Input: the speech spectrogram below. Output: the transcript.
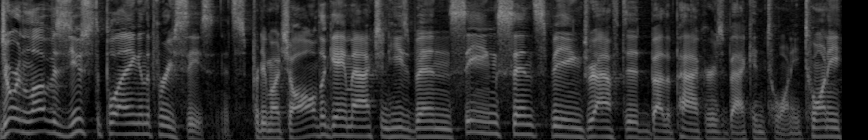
Jordan Love is used to playing in the preseason. It's pretty much all the game action he's been seeing since being drafted by the Packers back in 2020.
